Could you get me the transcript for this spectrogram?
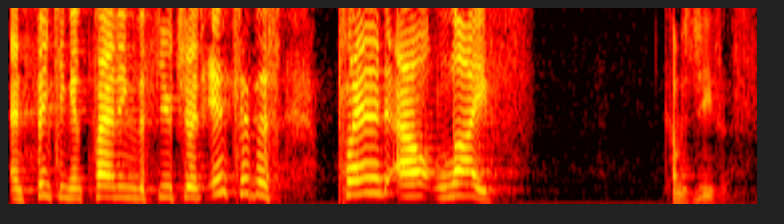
and thinking and planning the future. And into this planned out life comes Jesus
